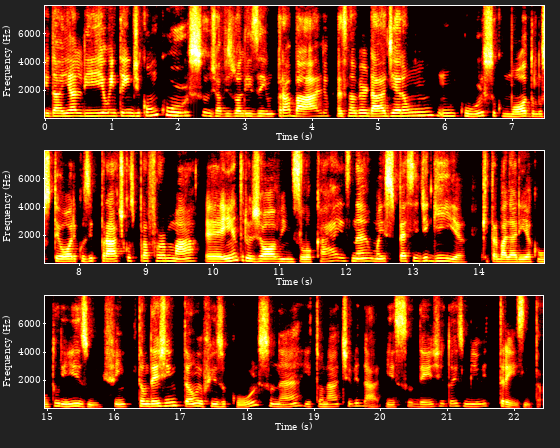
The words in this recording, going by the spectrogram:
E daí ali eu entendi concurso, já visualizei um trabalho, mas na verdade era um, um curso com módulos teóricos e práticos para formar é, entre os jovens locais, né, uma espécie de guia que trabalharia com o turismo, enfim. Então, desde então eu fiz o curso, né, e estou na atividade. Isso desde 2003, então.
